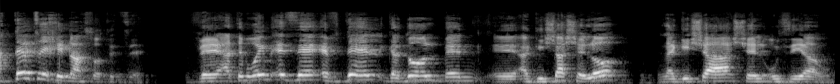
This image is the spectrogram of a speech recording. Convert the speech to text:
אתם צריכים לעשות את זה. ואתם רואים איזה הבדל גדול בין uh, הגישה שלו לגישה של עוזיהו.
